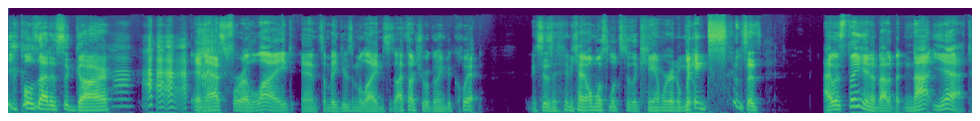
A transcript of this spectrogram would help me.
he pulls out a cigar and asks for a light, and somebody gives him a light and says, "I thought you were going to quit." And he says, and he kind of almost looks to the camera and winks and says, "I was thinking about it, but not yet."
